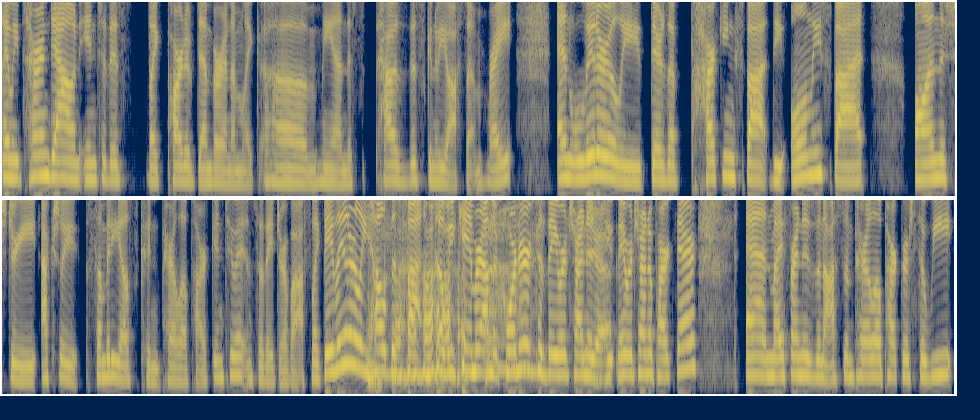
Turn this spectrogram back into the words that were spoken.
And we turned down into this like part of Denver and I'm like, oh man, this how is this gonna be awesome, right? And literally there's a parking spot, the only spot on the street. Actually, somebody else couldn't parallel park into it, and so they drove off. Like they literally held the spot until we came around the corner because they were trying to yeah. do, they were trying to park there. And my friend is an awesome parallel parker, so we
